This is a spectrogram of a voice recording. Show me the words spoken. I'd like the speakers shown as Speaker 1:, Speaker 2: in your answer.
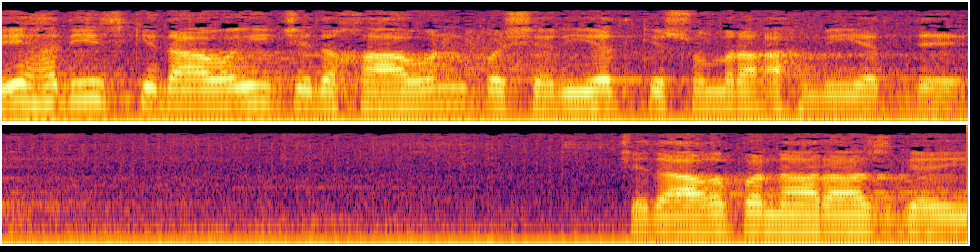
Speaker 1: دی حدیث کې داوی چې د خاون په شریعت کې څومره اهمیت دی چې داغه په ناراضګۍ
